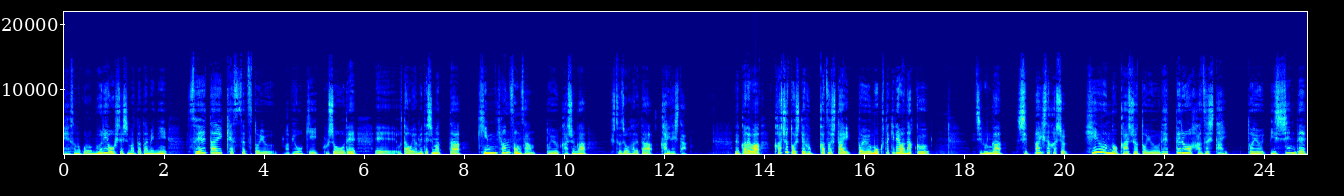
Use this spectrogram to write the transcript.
え、その頃無理をしてしまったために声帯結節という、まあ、病気不詳で、えー、歌をやめてしまったキム・ヒョンソンさんという歌手が出場された回でした。で彼は歌手として復活したいという目的ではなく自分が失敗した歌手悲運の歌手というレッテルを外したいという一心で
